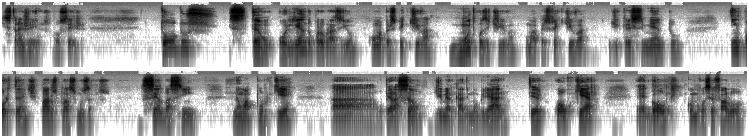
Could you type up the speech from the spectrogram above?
e estrangeiros, ou seja, todos estão olhando para o Brasil com uma perspectiva muito positiva, uma perspectiva de crescimento importante para os próximos anos. Sendo assim, não há porquê a operação de mercado imobiliário ter qualquer é, golpe, como você falou,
